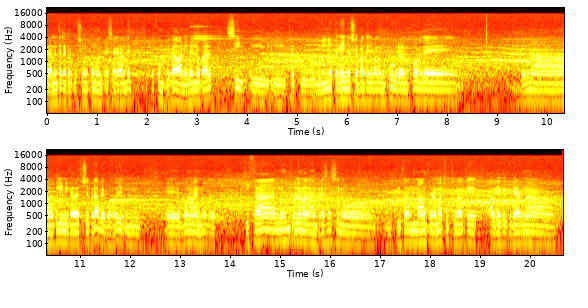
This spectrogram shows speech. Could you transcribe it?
realmente repercusión como empresa grande es complicado. A nivel local sí, y, que tus niños pequeños sepan que llevan un cubre a lo mejor de, de una clínica de fisioterapia, pues oye, mm, eh, bueno es, ¿no? Pero quizás no es un problema de las empresas, sino quizás más un problema estructural que habría que crear una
